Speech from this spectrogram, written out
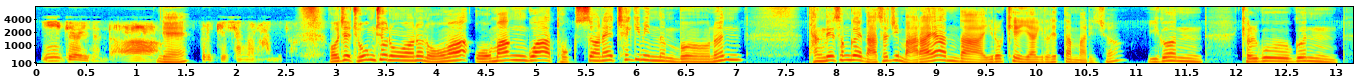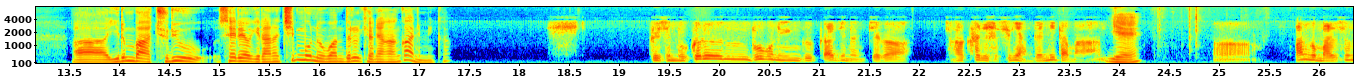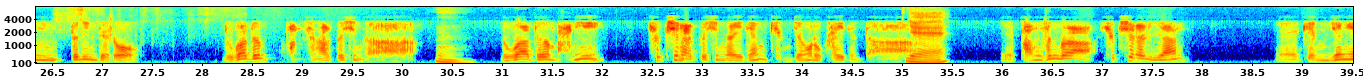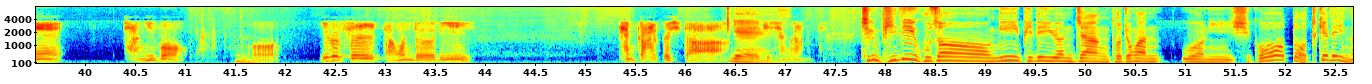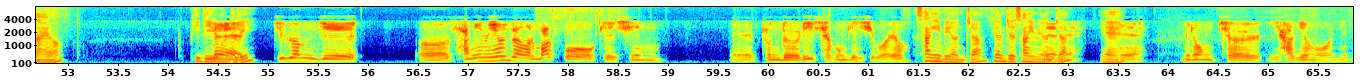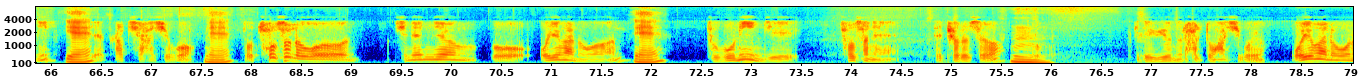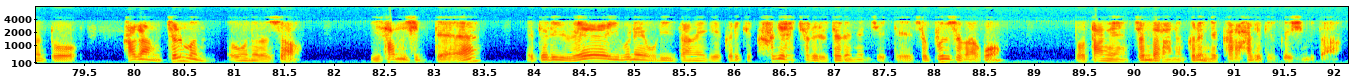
이 되어야 된다. 예. 그렇게 생각을 합니다. 어제 조홍천 의원은 오마, 오만 과 독선에 책임 있는 분은 당대 선거에 나서지 말아야 한다 이렇게 이야기를 했단 말이죠. 이건 결국은 아, 이른바 주류 세력이라는 친문 의원들을 겨냥한 거 아닙니까? 그래서 뭐 그런 부분인 것까지는 제가 정확하게 해석이 안 됩니다만, 예, 어, 방금 말씀드린 대로 누가 더 반성할 것인가, 음, 누가 더 많이 혁신할 것인가에 대한 경쟁으로 가야 된다. 예, 예, 반성과 혁신을 위한 예, 경쟁의 장이고 음. 어, 이것을 당원들이 평가할 것이다. 예. 이렇게 생각합니다. 지금 비대위 구성이 비대위원장 도종환 의원이시고 또 어떻게 돼 있나요? 비대위원들이? 네, 지금 이제 어, 상임위원장을 맡고 계신 예, 분들이 세 분 계시고요. 상임위원장, 현재 상임위원장. 네네. 예, 예, 민홍철 이하경 의원님이 예, 같이 하시고 예, 또 초선 의원 신현영 또 오영환 의원 예. 두 분이 이제 초선의 대표로서 음. 비대위원으로 활동하시고요. 오영환 의원은 또 가장 젊은 의원으로서 20, 30대 애 들이 왜 이번에 우리 당에게 그렇게 크게 해초리를 들었는지에 대해서 분석하고 또 당에 전달하는 그런 역할을 하게 될 것입니다.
